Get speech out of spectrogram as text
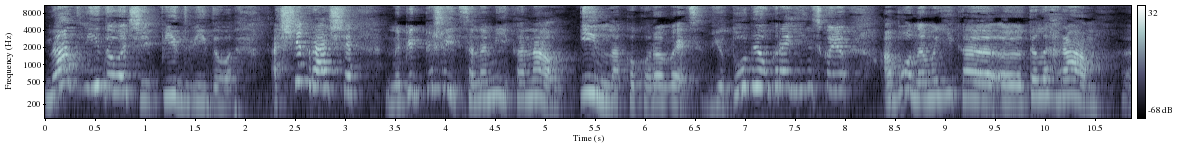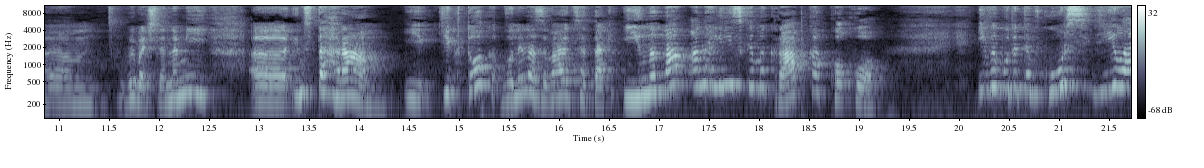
над відео чи під відео. А ще краще не підпишіться на мій канал Інна Кокоровець в Ютубі українською, або на мої е, телеграм, ем, вибачте, на мій е, інстаграм і Тікток, вони називаються так Інна англійськими коко. І ви будете в курсі діла,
